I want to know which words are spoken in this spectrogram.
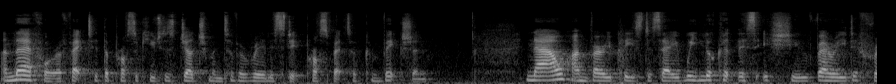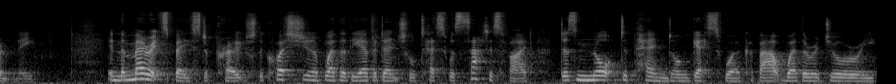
and therefore affected the prosecutor's judgment of a realistic prospect of conviction. Now, I'm very pleased to say, we look at this issue very differently. In the merits-based approach, the question of whether the evidential test was satisfied does not depend on guesswork about whether a jury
